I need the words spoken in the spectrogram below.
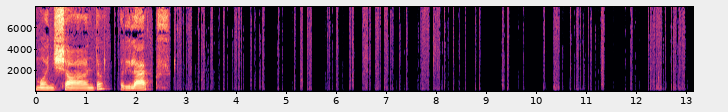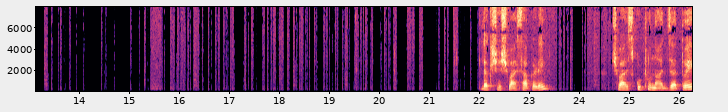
मन शांत रिलॅक्स. लक्ष श्वासाकडे. श्वास कुठून आत जातोय?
